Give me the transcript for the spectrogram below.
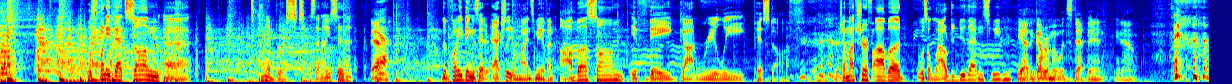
Well, it's funny that song, uh, Tenebrist. Is that how you say that? yeah. Yeah. The funny thing is that it actually reminds me of an ABBA song if they got really pissed off. Which I'm not sure if ABBA was allowed to do that in Sweden. Yeah, the government would step in, you know?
